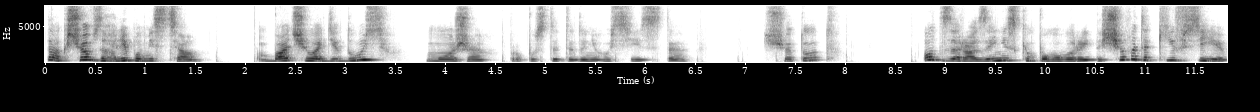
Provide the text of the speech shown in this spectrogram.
Так, що взагалі по місцям? Бачила дідусь, може пропустити до нього сісти. Що тут? От зарази, і ні з ким поговорити. Що ви такі всі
